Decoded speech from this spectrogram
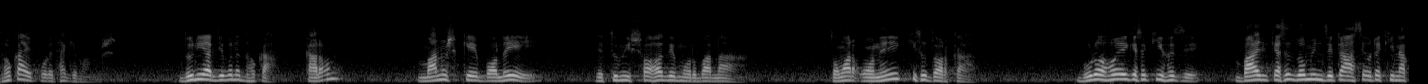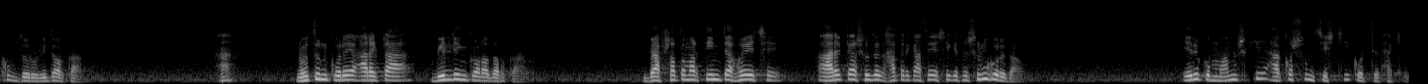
ধোকায় পড়ে থাকে মানুষ। দুনিয়ার জীবনে ধোকা। কারণ মানুষকে বলে যে, তুমি সহজে মরবা না। তোমার অনেক কিছু দরকার। বুড়ো হয়ে গেছে কি হয়েছে? বাড়ির কাছে জমিন যেটা আছে ওটা কিনা খুব জরুরি দরকার। হ্যাঁ? নতুন করে আরেকটা বিল্ডিং করা দরকার। ব্যবসা তোমার তিনটা হয়েছে, আরেকটা সুযোগ হাতের কাছে এসে গেছে, শুরু করে দাও। এরকম মানুষকে আকর্ষণ সৃষ্টি করতে থাকে।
